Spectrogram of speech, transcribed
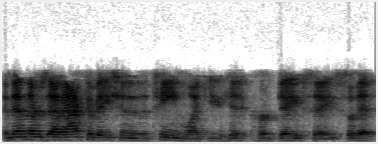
And then there's that activation of the team, like you heard Dave say, so that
